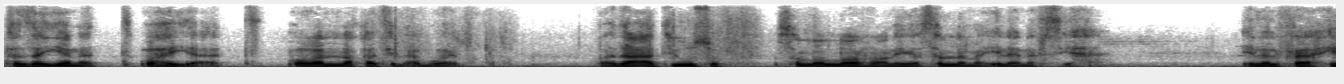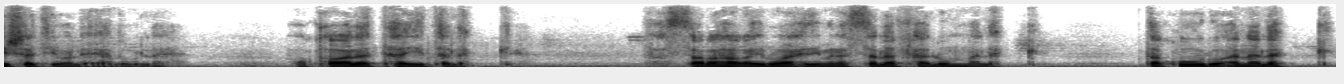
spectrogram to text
تزينت وهيأت وغلقت الأبواب. ودعت يوسف صلى الله عليه وسلم إلى نفسها إلى الفاحشة والعياذ بالله. وقالت هيت لك. فسرها غير واحد من السلف هلم لك. تقول أنا لك.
